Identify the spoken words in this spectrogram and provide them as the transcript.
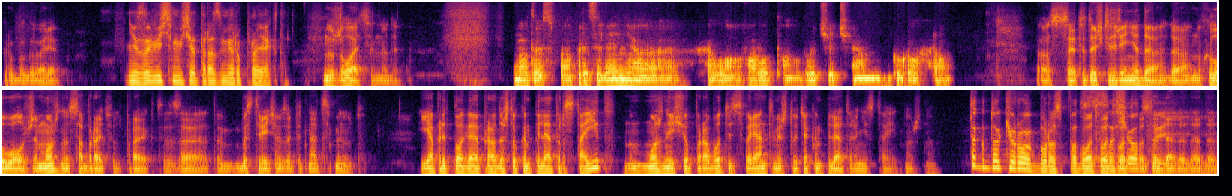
грубо говоря. Вне зависимости от размера проекта. Ну, желательно, да. Ну, то есть по определению Hello World он лучше, чем Google Chrome. Э, с этой точки зрения, да, да. Ну, Hello World же можно собрать вот проект за, там, быстрее, чем за 15 минут. Я предполагаю, правда, что компилятор стоит, но можно еще поработать с вариантами, что у тебя компилятора не стоит нужно. Так докер Ouroboros вот, вот, вот, вот, да, да, да, да.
